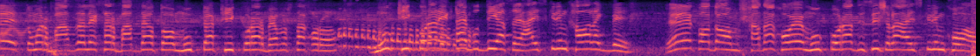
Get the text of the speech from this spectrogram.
এই তোমার বাজে লেখার বাদ দাও তো মুখটা ঠিক করার ব্যবস্থা করো। মুখ ঠিক করার একটাই বুদ্ধি আছে আইসক্রিম খাওয়া লাগবে। এ কদম সাদা খয়ে মুখ পোড়া দিছিস আইসক্রিম খাওয়াও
